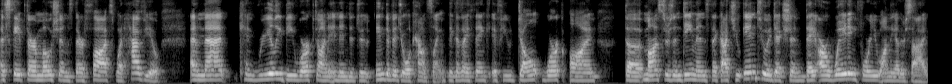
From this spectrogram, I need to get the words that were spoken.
escape their emotions their thoughts what have you and that can really be worked on in individual counseling because i think if you don't work on the monsters and demons that got you into addiction they are waiting for you on the other side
